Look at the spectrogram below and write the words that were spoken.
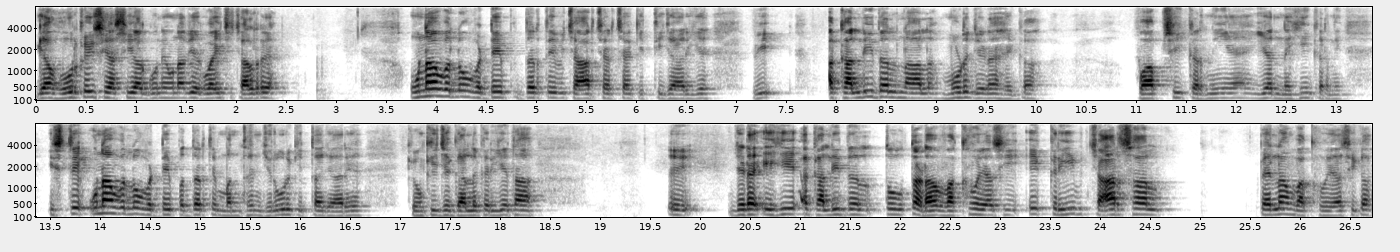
ਜਾਂ ਹੋਰ ਕਈ ਸਿਆਸੀ ਆਗੂ ਨੇ ਉਹਨਾਂ ਦੀ ਅਗਵਾਈ 'ਚ ਚੱਲ ਰਿਹਾ। ਉਹਨਾਂ ਵੱਲੋਂ ਵੱਡੇ ਪੱਧਰ ਤੇ ਵਿਚਾਰ ਚਰਚਾ ਕੀਤੀ ਜਾ ਰਹੀ ਹੈ ਵੀ ਅਕਾਲੀ ਦਲ ਨਾਲ ਮੁੜ ਜਿਹੜਾ ਹੈਗਾ ਵਾਪਸੀ ਕਰਨੀ ਹੈ ਜਾਂ ਨਹੀਂ ਕਰਨੀ। ਇਸ ਤੇ ਉਹਨਾਂ ਵੱਲੋਂ ਵੱਡੇ ਪੱਧਰ ਤੇ ਮੰਥਨ ਜ਼ਰੂਰ ਕੀਤਾ ਜਾ ਰਿਹਾ ਕਿਉਂਕਿ ਜੇ ਗੱਲ ਕਰੀਏ ਤਾਂ ਇਹ ਜਿਹੜਾ ਇਹ ਅਕਾਲੀ ਦਲ ਤੋਂ ਧੜਾ ਵੱਖ ਹੋਇਆ ਸੀ, ਇਹ ਕਰੀਬ 4 ਸਾਲ ਪਹਿਲਾਂ ਵੱਖ ਹੋਇਆ ਸੀਗਾ।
